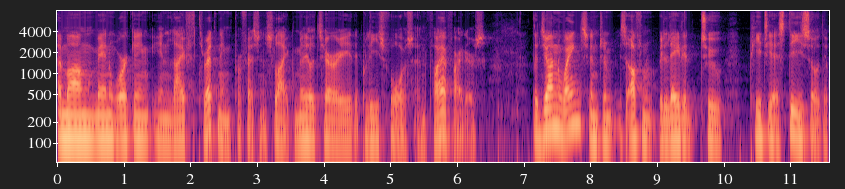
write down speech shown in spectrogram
among men working in life-threatening professions like military, the police force and firefighters. The John Wayne syndrome is often related to PTSD, so the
